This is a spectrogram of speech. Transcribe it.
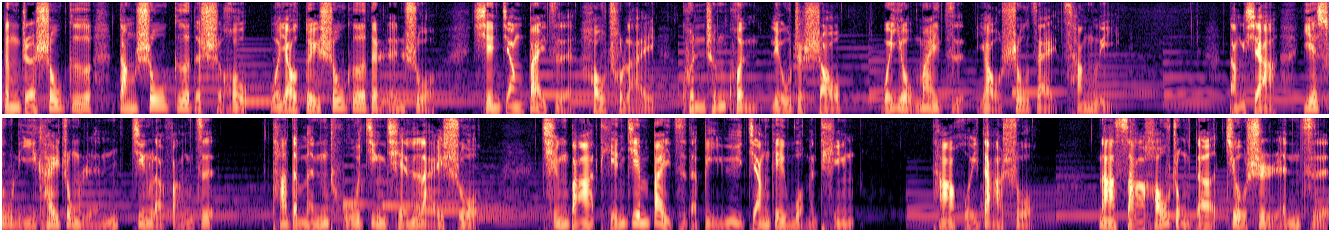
等着收割。当收割的时候，我要对收割的人说：先将稗子薅出来，捆成捆留着烧；唯有麦子要收在仓里。当下，耶稣离开众人，进了房子。他的门徒进前来说：“请把田间稗子的比喻讲给我们听。”他回答说：“那撒好种的，就是人子。”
